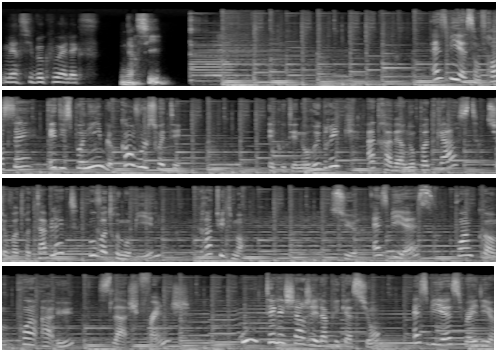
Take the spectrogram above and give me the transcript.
Merci beaucoup, Alex. Merci. SBS en français est disponible quand vous le souhaitez. Écoutez nos rubriques à travers nos podcasts sur votre tablette ou votre mobile gratuitement sur sbs.com.au/french ou téléchargez l'application SBS Radio.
